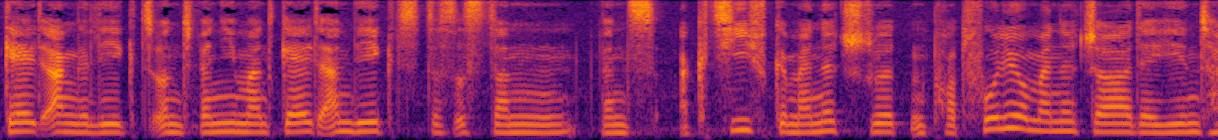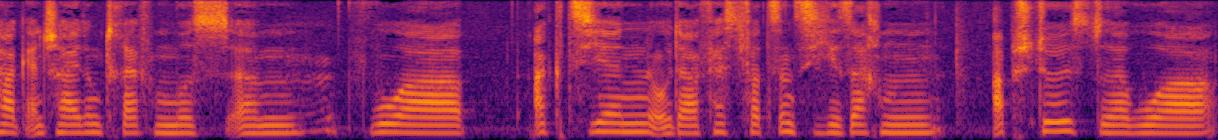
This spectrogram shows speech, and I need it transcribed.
Geld angelegt. Und wenn jemand Geld anlegt, das ist dann, wenn es aktiv gemanagt wird, ein Portfolio-Manager, der jeden Tag Entscheidungen treffen muss, ähm, wo er Aktien oder festverzinsliche Sachen abstößt oder wo er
